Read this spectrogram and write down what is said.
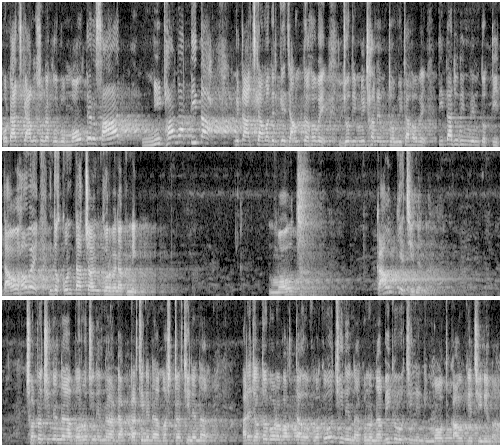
ওটা আজকে আলোচনা করব। মৌতের স্বাদ মিঠা না তিতা। এটা আজকে আমাদেরকে জানতে হবে। যদি মিঠা নেন তো মিঠা হবে, তিতা যদি নেন তো তিতাও হবে। কিন্তু কোনটা চয়ন করবেন আপনি? মত কাউকে চিনে না। ছোট চিনে না, বড় চিনে না, ডাক্তার চিনে না, মাস্টার চিনে না। আরে যত বড় বক্তা হোক, ওকেও চিনে না, কোনো নাবিকেও চিনেনি মত কাউকে চিনে না।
